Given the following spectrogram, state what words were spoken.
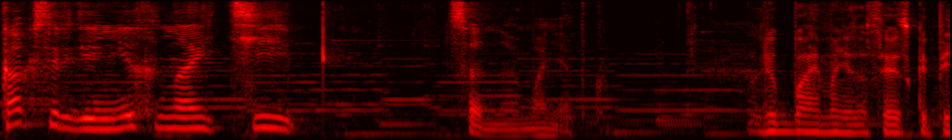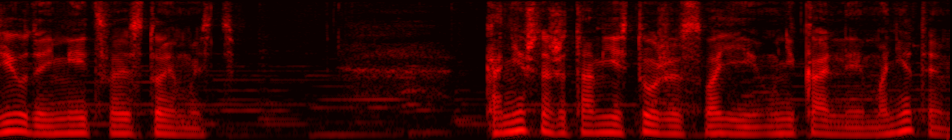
Как среди них найти ценную монетку? Любая монета советского периода имеет свою стоимость. Конечно же, там есть тоже свои уникальные монеты,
